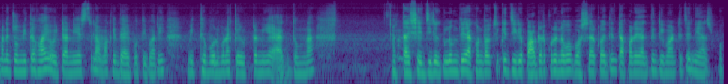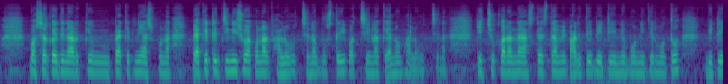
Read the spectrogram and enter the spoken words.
মানে জমিতে হয়, ওইটা নিয়ে এসেছিল, আমাকে দেয় প্রতিবারই। মিথ্যে বলব না কেরুটটা নিয়ে একদম না। তাই সেই জিরেগুলো দিয়ে এখন ভাবছি কি জিরে পাউডার করে নেব, বর্ষার কয়েকদিন তারপরে একদিন ডিমান্ডে নিয়ে আসব। বর্ষার কয়েকদিন আর প্যাকেট নিয়ে আসব না। প্যাকেটের জিনিসও এখন আর ভালো হচ্ছে না, বুঝতেই পারছি না কেন ভালো হচ্ছে না। কিচ্ছু করার নাই, আস্তে আস্তে আমি বাড়িতে বেটে নেব নিজের মতো। বেটে,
